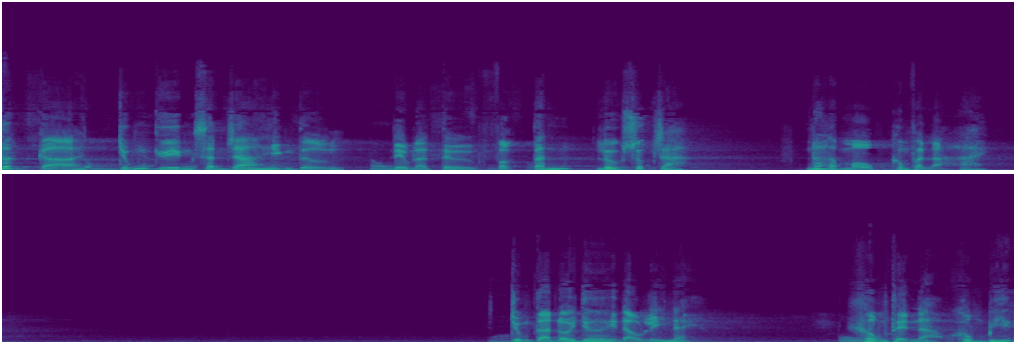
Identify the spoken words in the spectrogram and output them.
Tất cả chúng duyên sanh ra hiện tượng đều là từ phật tánh lưu xuất ra. Nó là một, không phải là hai. Chúng ta đối với đạo lý này, không thể nào không biết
